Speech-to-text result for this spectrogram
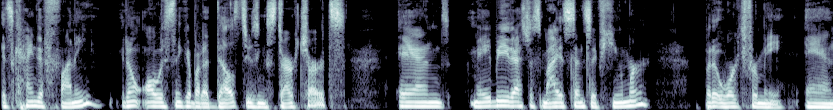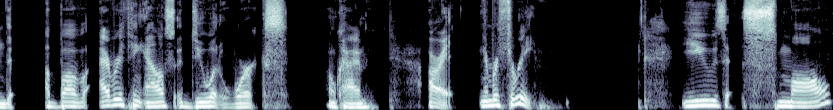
it's kind of funny. You don't always think about adults using star charts, and maybe that's just my sense of humor, but it worked for me. And above everything else, do what works. Okay. All right. Number three, use small,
